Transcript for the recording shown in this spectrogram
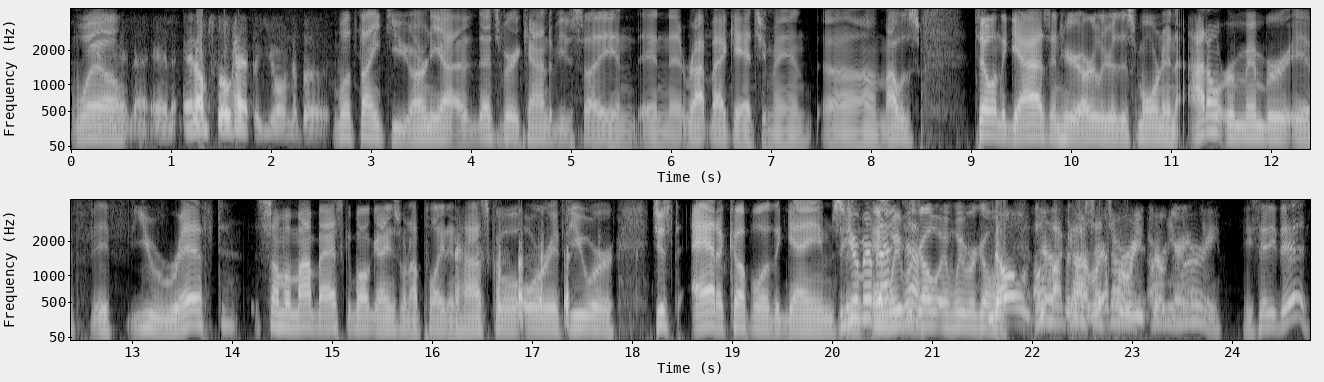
Well, and, and and I'm so happy you're on the buzz. well, thank you, Ernie. I, that's very kind of you to say, and and uh, right back at you, man. Um, I was telling the guys in here earlier this morning. I don't remember if if you refed some of my basketball games when I played in high school, or if you were just at a couple of the games. Do you and, remember and that? we were Yeah. going, and we were going. No, oh my gosh, that's Ernie, Ernie. Murray. He said he did.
